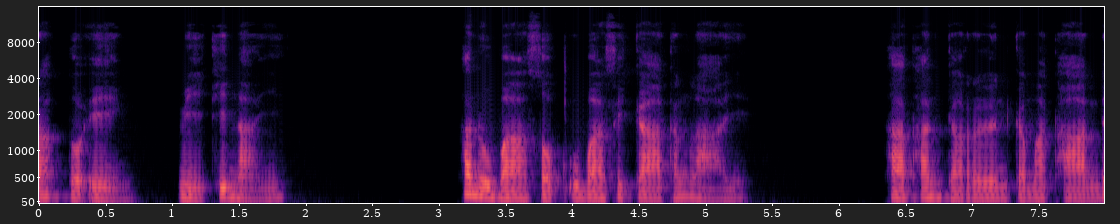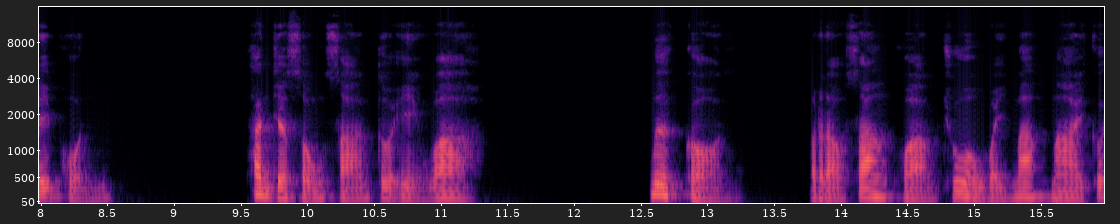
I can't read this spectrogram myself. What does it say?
รักตัวเองมีที่ไหน ท่านอุบาสกอุบาสิกาทั้งหลาย ถ้าท่านเจริญกรรมฐานได้ผล ท่านจะสงสารตัวเองว่า เมื่อก่อนเราสร้างความชั่วไว้มากมายก็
